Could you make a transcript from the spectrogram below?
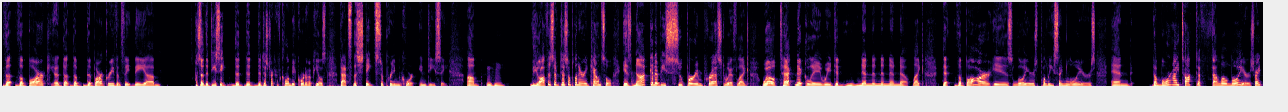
the, the bar, uh, the, the, the bar grievance, the, the, um, so the DC, the, the, the District of Columbia Court of Appeals, that's the state Supreme Court in DC. Um, The Office of Disciplinary Counsel is not going to be super impressed with like, well, technically we didn't. No, no, no, no, no. Like the the bar is lawyers policing lawyers, and the more I talk to fellow lawyers, right?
